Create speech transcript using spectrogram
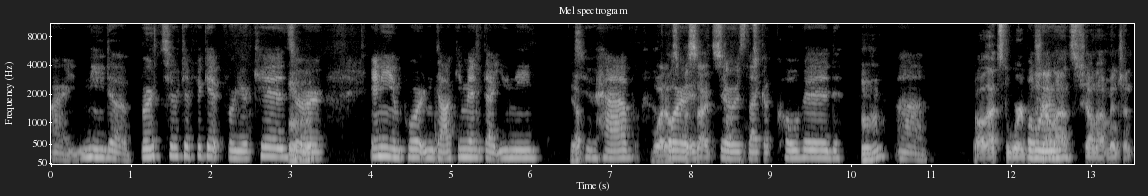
are need a birth certificate for your kids Mhm. or any important document that you need Yep. to have, What else or if besides there was like a COVID. Mhm. Uh, Oh, that's the word we shall not shall not mention.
